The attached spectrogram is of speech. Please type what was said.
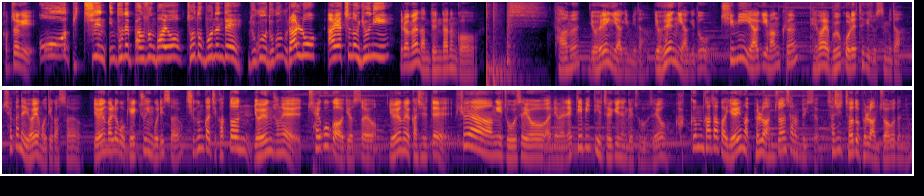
갑자기 오 미친 인터넷 방송 봐요? 저도 보는데. 누구 누구? 랄로? 아야츠노 유니? 이러면 안 된다는 거 다음은 여행 이야기입니다 여행 이야기도 취미 이야기만큼 대화의 물꼬를 트기 좋습니다 최근에 여행 어디 갔어요? 여행 가려고 계획 중인 곳 있어요? 지금까지 갔던 여행 중에 최고가 어디였어요? 여행을 가실 때 휴양이 좋으세요? 아니면 액티비티 즐기는 게 좋으세요? 가끔 가다가 여행 별로 안 좋아하는 사람도 있어요 사실 저도 별로 안 좋아하거든요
